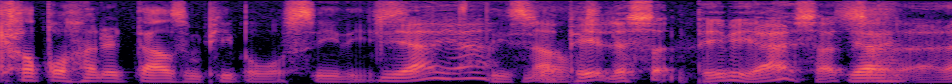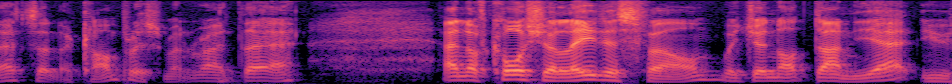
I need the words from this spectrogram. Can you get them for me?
a couple hundred thousand people will see these. Yeah, yeah. these no. P- listen, PBS. That's Yeah. a, that's an accomplishment right there. And of course, your latest film, which you're not done yet. You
